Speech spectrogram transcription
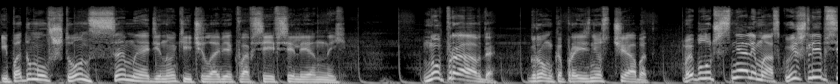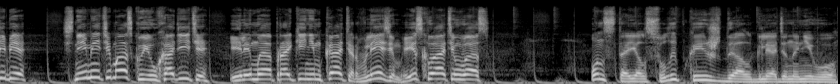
и подумал, что он самый одинокий человек во всей Вселенной. «Ну правда!» – громко произнес Чабот. «Вы бы лучше сняли маску и шли б себе! Снимите маску и уходите, или мы опрокинем катер, влезем и схватим вас!» Он стоял с улыбкой и ждал, глядя на него.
